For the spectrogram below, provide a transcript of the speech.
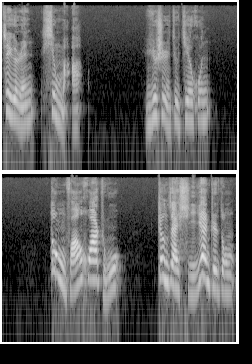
这个人姓马，于是就结婚。洞房花烛，正在喜宴之中，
